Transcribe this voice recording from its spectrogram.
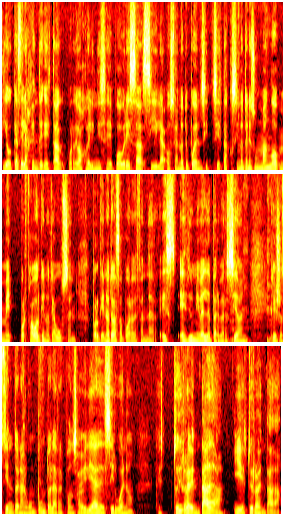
Digo, ¿qué hace la gente que está por debajo del índice de pobreza si la, o sea, no te pueden, si, si estás, si no tenés un mango, me- por favor que no te abusen, porque no te vas a poder defender. Es, es de un nivel de perversión que yo siento en algún punto la responsabilidad de decir, bueno, estoy reventada y estoy reventada.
